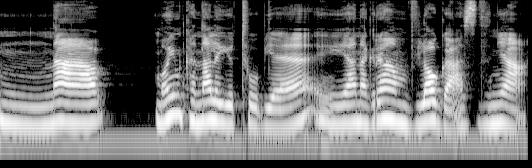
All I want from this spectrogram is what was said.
mm, na moim kanale YouTubie ja nagrałam vloga z dnia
